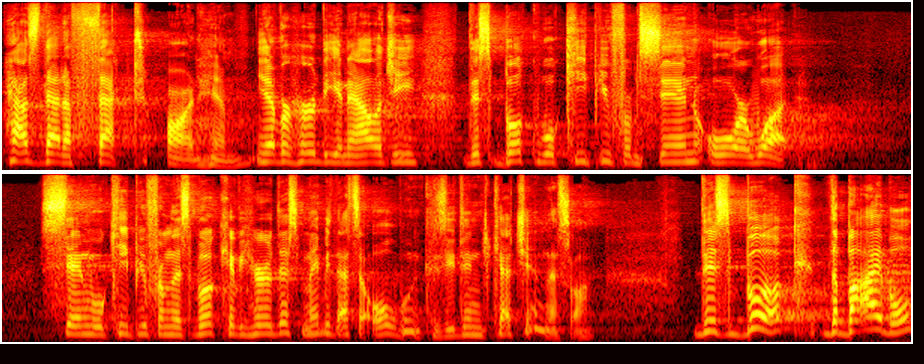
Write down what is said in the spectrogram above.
has that effect on him. You ever heard the analogy, this book will keep you from sin, or what? Sin will keep you from this book. Have you heard this? Maybe that's an old one because you didn't catch in this long. This book, the Bible,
